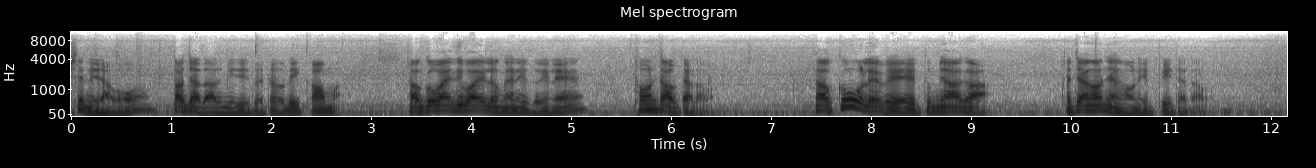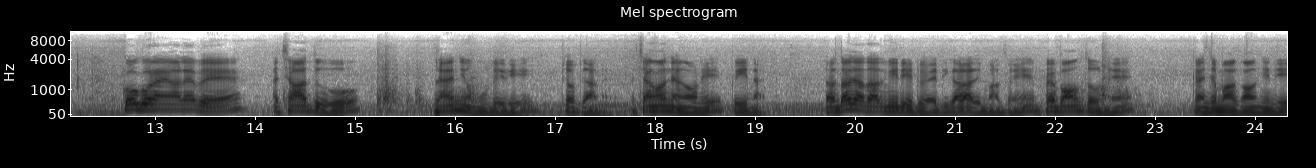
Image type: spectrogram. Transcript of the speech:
ဖြစ်နေတာပေါ့တောက်ကြသားသမီးတွေအတွက်တော်တော်လေးကောင်းပါနောက်ကိုယ်ပိုင်စီးပွားရေးလုပ်ငန်းတွေဆိုရင်လည်းထွန်းတောက်တတ်တာပေါ့နောက်ကိုယ်ကိုလည်းပဲသူများကအကြံကောင်းညံကောင်းတွေပေးတတ်တာပေါ့ကိုယ်ကိုယ်တိုင်ကလည်းပဲအခြားသူကိုလမ်းညွန်မှုလေးတွေပြောပြနိုင်အချမ်းကောင်းညံကောင်းတွေပေးနိုင်အဲ့ တော့တောက်ကြသားသမီးတွေအတွက်ဒီကာလတွေမှာဆိုရင်ဘယ်ပေါင်းစုံနဲ့ကံကြမ္မာကောင်းခြင်းတွေ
